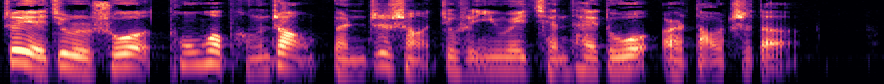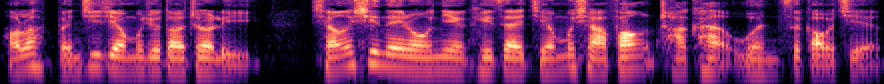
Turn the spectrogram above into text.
这也就是说，通货膨胀本质上就是因为钱太多而导致的。好了，本期节目就到这里，详细内容你也可以在节目下方查看文字稿件。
